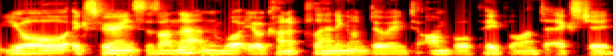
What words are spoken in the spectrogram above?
your experiences on that and what you're kind of planning on doing to onboard people onto XG.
